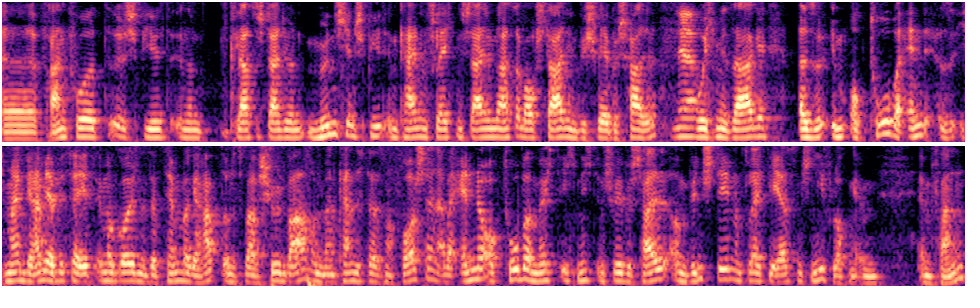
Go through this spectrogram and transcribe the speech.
äh, Frankfurt äh, spielt in einem klasse Stadion, München spielt in keinem schlechten Stadion. Du hast aber auch Stadien wie Schwäbisch Hall, Ja. wo ich mir sage, also im Oktober, Ende, also ich meine, wir haben ja bisher jetzt immer goldene September gehabt und es war schön warm und man kann sich das noch vorstellen, aber Ende Oktober möchte ich nicht in Schwäbisch Hall am Wind stehen und vielleicht die ersten Schneeflocken im, empfangen.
